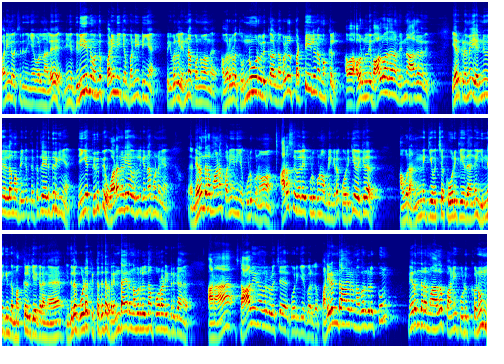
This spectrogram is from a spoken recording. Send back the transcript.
பணியில் வச்சிருந்தீங்க இவ்வளவு நாள். நீங்க திடீர்னு வந்து பணி நீக்கம் பண்ணிட்டீங்க. இப்போ இவர்கள் என்ன பண்ணுவாங்க? அவர்களை தொண்ணூறு விழுக்காடு நபர்கள் பட்டியலின மக்கள். அவர்களுடைய வாழ்வாதாரம் என்ன ஆகிறது? ஏற்கனவே என்யூஎல்எம் அப்படிங்கிற திட்டத்தில் எடுத்திருக்கீங்க. நீங்கள் திருப்பி உடனடியாக அவர்களுக்கு என்ன பண்ணுங்க? நிரந்தரமான பணியை நீங்கள் கொடுக்கணும். அரசு வேலை கொடுக்கணும் அப்படிங்கிற கோரிக்கையை வைக்கிறார். அவர் அன்னைக்கு வச்ச கோரிக்கை தாங்க இன்னைக்கு இந்த மக்கள் கேட்குறாங்க இதில் கூட கிட்டத்தட்ட ரெண்டாயிரம் நபர்கள் தான் போராடிட்டு இருக்காங்க. ஆனால் ஸ்டாலின் அவர்கள் வச்ச கோரிக்கையை பாருங்க. பன்னிரெண்டாயிரம் நபர்களுக்கும் நிரந்தரமாக பணி கொடுக்கணும்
